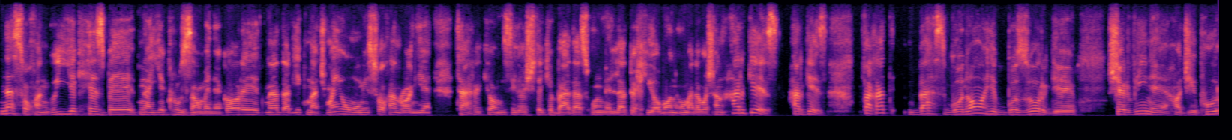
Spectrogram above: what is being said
نه سخنگوی یک حزب نه یک روزنامه نگار نه در یک مجمع عمومی سخنرانی تحریک آمیزی داشته که بعد از اون ملت به خیابان اومده باشن. هرگز هرگز. فقط بحث گناه بزرگ شروین حاجی پور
